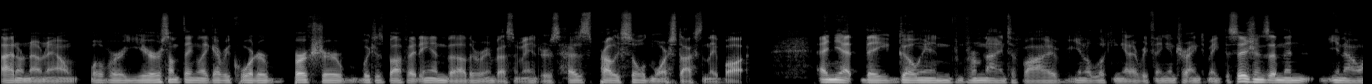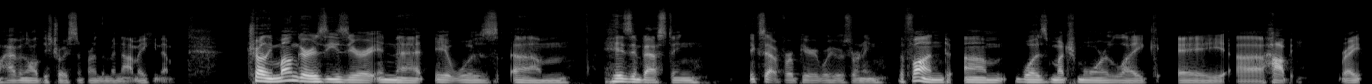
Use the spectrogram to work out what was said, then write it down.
I don't know now, over a year or something, like every quarter, Berkshire, which is Buffett and the other investment managers, has probably sold more stocks than they bought and yet they go in from, nine to five, you know, looking at everything and trying to make decisions, and then you know having all these choices in front of them and not making them. Charlie Munger is easier in that it was um, his investing, except for a period where he was running the fund, um, was much more like a uh, hobby, right?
